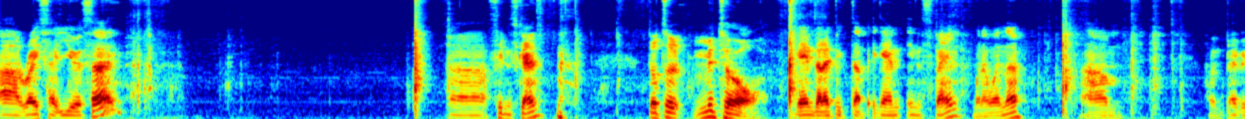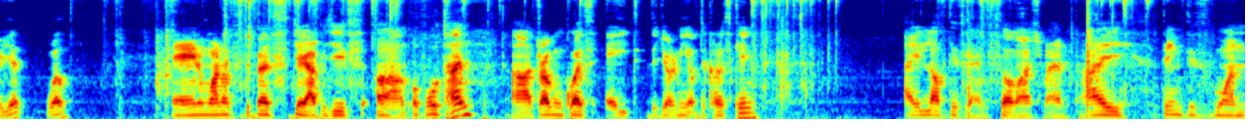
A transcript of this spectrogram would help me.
uh, Racer USA. Uh, Phoenix game. Dr. Meteor game that I picked up again in Spain when I went there. Um, haven't played it yet. Well, and one of the best JRPGs um, of all time, uh, Dragon Quest VIII: The Journey of the Cursed King. I love this game so much, man. I think this is one,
